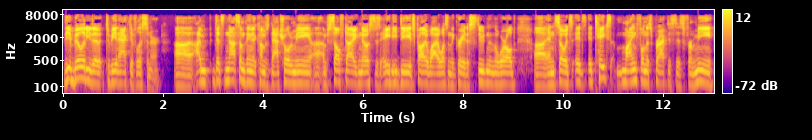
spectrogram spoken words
The ability to, to be an active listener. Uh, I'm that's not something that comes natural to me. Uh, I'm self-diagnosed as ADD. It's probably why I wasn't the greatest student in the world. Uh, and so it's, it's it takes mindfulness practices for me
